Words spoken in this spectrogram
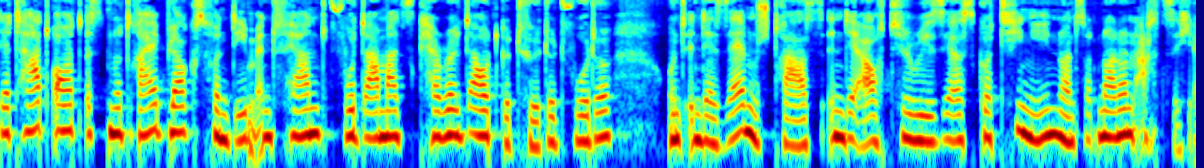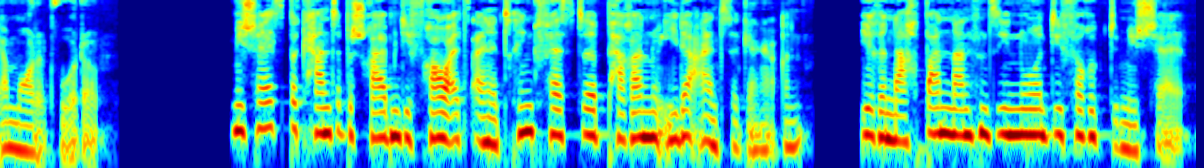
Der Tatort ist nur drei Blocks von dem entfernt, wo damals Carol Dowd getötet wurde und in derselben Straße, in der auch Theresia Scottini 1989 ermordet wurde. Michels Bekannte beschreiben die Frau als eine trinkfeste, paranoide Einzelgängerin. Ihre Nachbarn nannten sie nur die verrückte Michelle.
